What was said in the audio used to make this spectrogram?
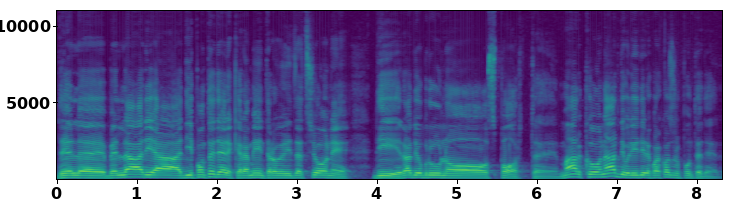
del Bellaria di Pontedere, chiaramente all'organizzazione di Radio Bruno Sport. Marco Nardi, volevi dire qualcosa sul Pontedere?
